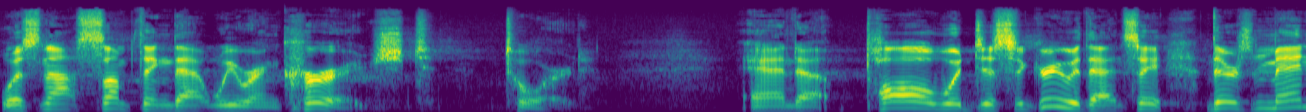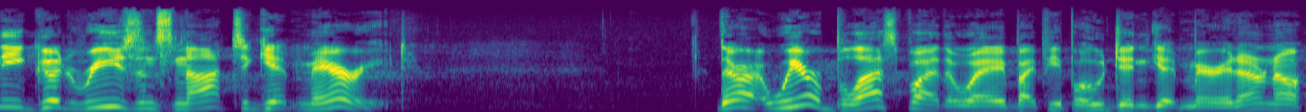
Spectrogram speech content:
was not something that we were encouraged toward. And uh, Paul would disagree with that and say, there's many good reasons not to get married. There are, we are blessed, by the way, by people who didn't get married. I don't know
